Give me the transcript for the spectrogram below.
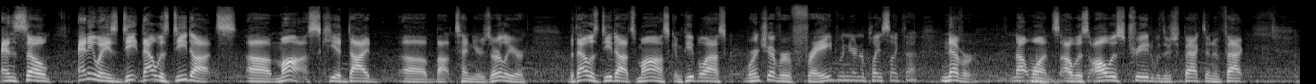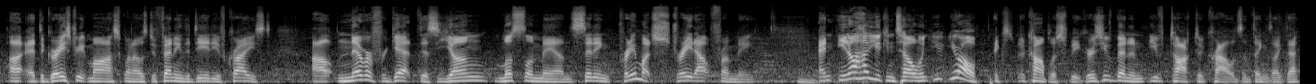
And so, anyways, D, that was Deedat's uh, mosque. He had died uh, about ten years earlier, but that was Deedat's mosque. And people ask, "Weren't you ever afraid when you're in a place like that?" Never, not once. I was always treated with respect. And in fact, uh, at the Grey Street Mosque, when I was defending the deity of Christ, I'll never forget this young Muslim man sitting pretty much straight out from me. And you know how you can tell when you, you're all ex- accomplished speakers. You've been in, you've talked to crowds and things like that.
